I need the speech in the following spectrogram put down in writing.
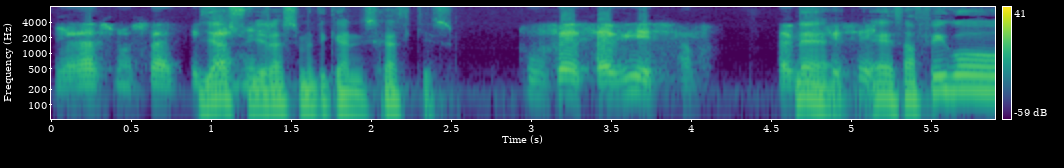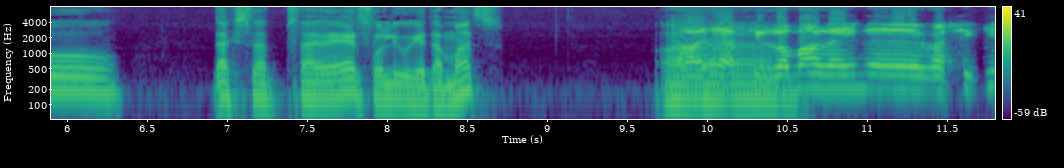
Γεράσιμο Σάκη. τι Γεια σου κάνεις; Γεράσιμε τι κάνεις, χάθηκες. Πού φε, φεύγεις. Φεύγεις Ναι, κι εσύ; ε, θα φύγω. Εντάξει, θα, θα έρθω λίγο για τα μάτς. Α, ναι, αυτή η εβδομάδα είναι βασική,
